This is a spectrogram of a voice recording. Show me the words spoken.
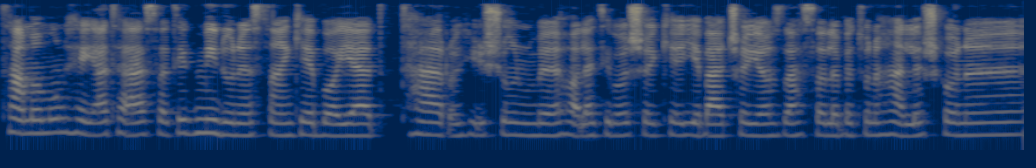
تمام اون هیئت اساتید می‌دونستن که باید طراحیشون به حالتی باشه که یه بچه 11 ساله بتونه حلش کنه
